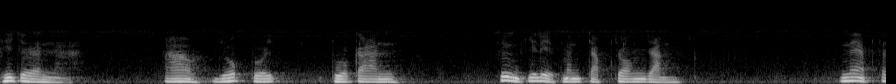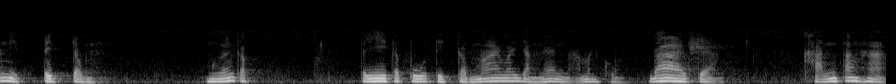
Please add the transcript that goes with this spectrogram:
พิจารณาอ้าวยกตัวตัวการ ซึ่งกิเลสมันจับจองอย่าง แนบสนิทติดจม เหมือนกับ ตีตะปูติดกับไม้ไว้อย่างแน่นหนามันคง ได้แก่ขันตั้งหาก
